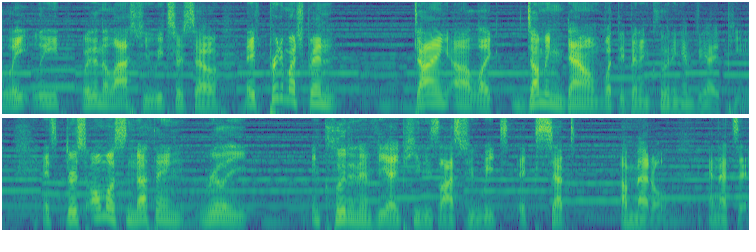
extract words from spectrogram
lately within the last few weeks or so, they've pretty much been dying uh, like dumbing down what they've been including in VIP. It's there's almost nothing really included in VIP these last few weeks except a medal, and that's it.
